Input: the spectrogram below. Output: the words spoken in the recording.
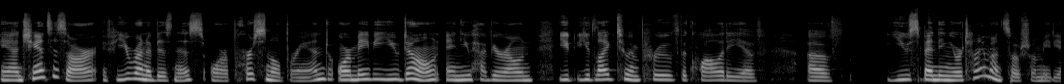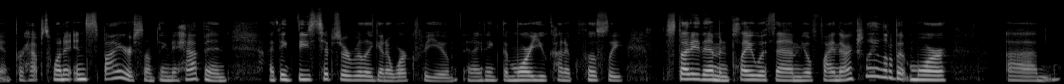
And chances are, if you run a business or a personal brand, or maybe you don't and you have your own, you'd, you'd like to improve the quality of, of you spending your time on social media and perhaps want to inspire something to happen, I think these tips are really going to work for you. And I think the more you kind of closely study them and play with them, you'll find they're actually a little bit more um,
